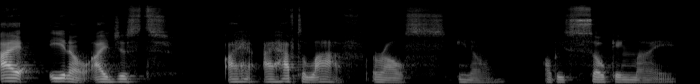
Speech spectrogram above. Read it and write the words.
I you know I just I I have to laugh or else you know I'll be soaking my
